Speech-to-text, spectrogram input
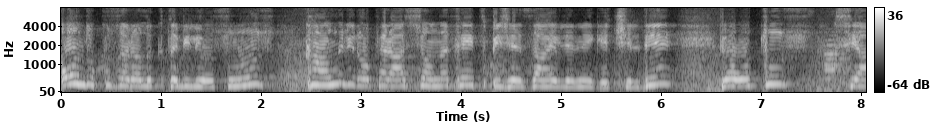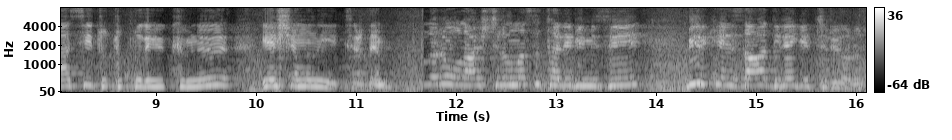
19 Aralık'ta biliyorsunuz kanlı bir operasyonla FETÖ cezaevlerine geçildi ve 30 siyasi tutuklu ve hükümlü yaşamını yitirdi. Bunlara ulaştırılması talebimizi bir kez daha dile getiriyoruz.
